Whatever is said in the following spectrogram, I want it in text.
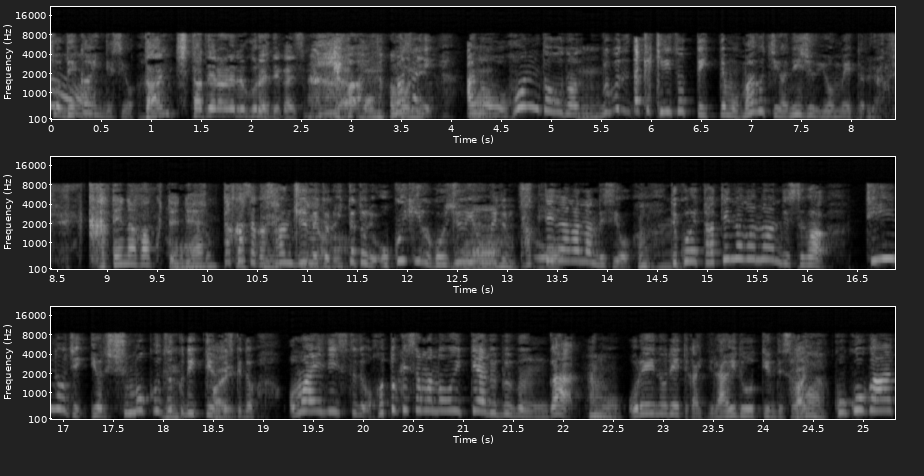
そうでかいんですよ。団地建てられるぐらいでかいですもんね。本当に。まさにあの、うん本堂の部分だけ切り取っていっても間口が24メートル、縦長くてね。高さが30メートル、言った通り奥行きが54メートル、うん縦長なんですよ。で、これ縦長なんですが、T の字、いわゆる種目作りっていうんですけど、お参りする仏様の置いてある部分が、あの、お礼の礼って書いて、雷道っていうんですが、はい。ここがあっ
